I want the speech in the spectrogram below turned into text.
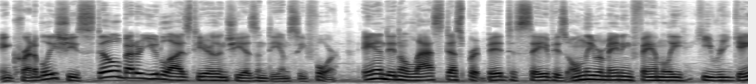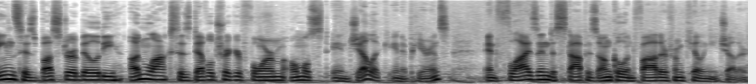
Incredibly, she's still better utilized here than she is in DMC4. And in a last desperate bid to save his only remaining family, he regains his Buster ability, unlocks his Devil Trigger form, almost angelic in appearance, and flies in to stop his uncle and father from killing each other.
